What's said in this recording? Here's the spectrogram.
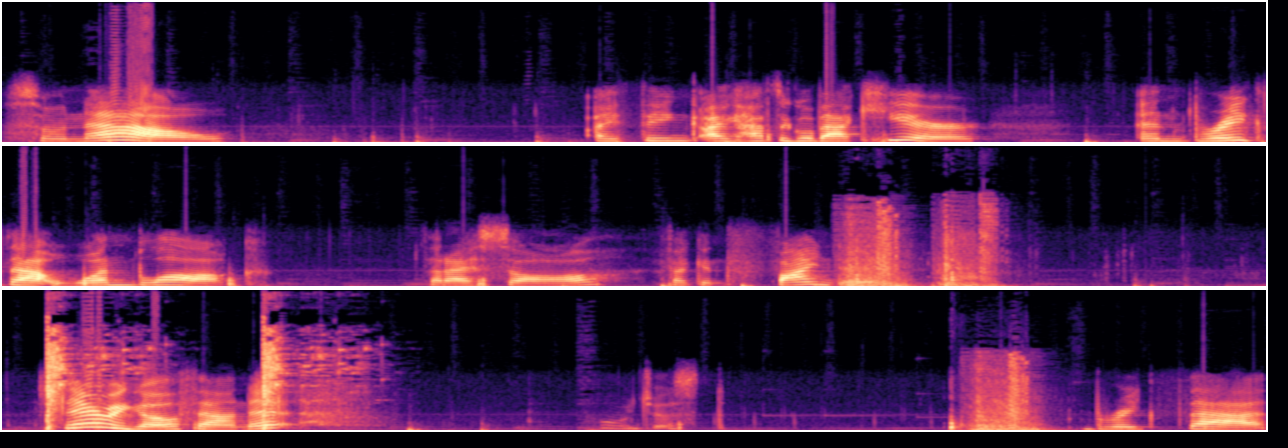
So now, I think I have to go back here and break that one block that I saw, if I can find it. There we go, found it. We just break that.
